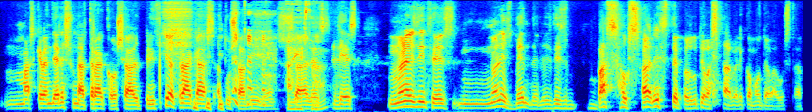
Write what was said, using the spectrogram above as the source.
más que vender es un atraco, o sea, al principio atracas a tus amigos, o sea, les, no les dices, no les vendes, les dices, vas a usar este producto y vas a ver cómo te va a gustar.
